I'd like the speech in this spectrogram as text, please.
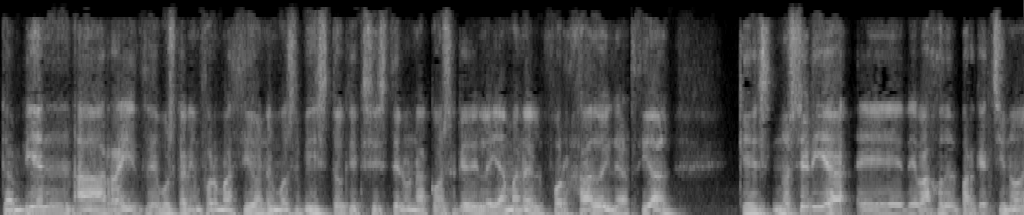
También a raíz de buscar información hemos visto que existe una cosa que le llaman el forjado inercial, que no sería eh, debajo del parquet, sino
